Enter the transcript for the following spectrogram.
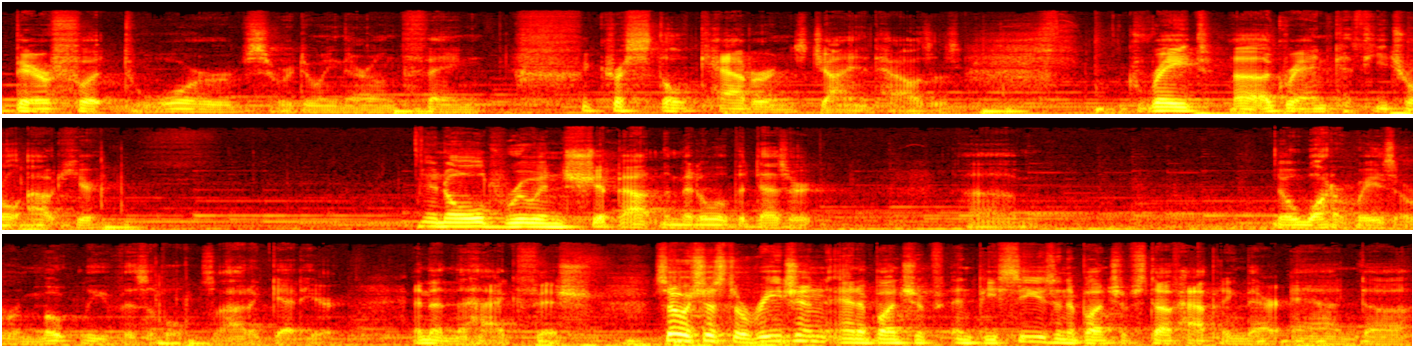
barefoot dwarves who are doing their own thing, crystal caverns, giant houses. Great, uh, grand cathedral out here. An old ruined ship out in the middle of the desert. Um, no waterways are remotely visible, so how to get here. And then the hagfish. So it's just a region and a bunch of NPCs and a bunch of stuff happening there, and uh,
